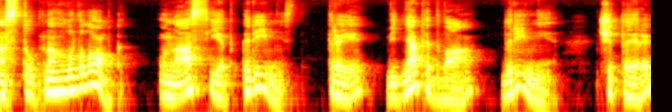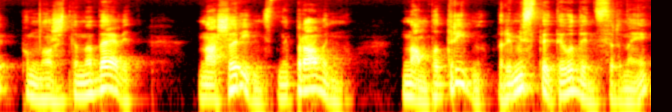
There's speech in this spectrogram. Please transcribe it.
Наступна головоломка. У нас є така рівність. 3 відняти 2 дорівнює 4 помножити на 9. Наша рівність неправильна. Нам потрібно перемістити один сірник,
